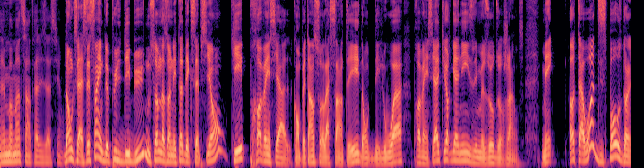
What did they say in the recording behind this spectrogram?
Un moment de centralisation. Donc, c'est assez simple. Depuis le début, nous sommes dans un état d'exception qui est provincial. Compétence sur la santé, donc des lois provinciales qui organisent les mesures d'urgence. Mais Ottawa dispose d'un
